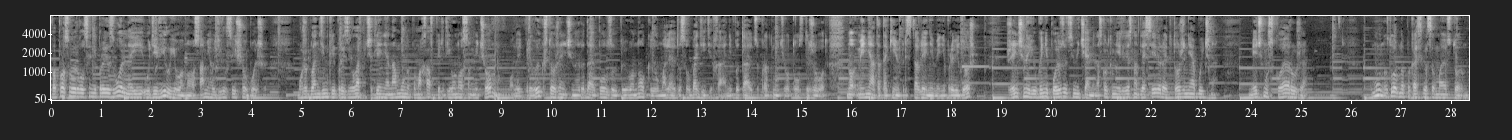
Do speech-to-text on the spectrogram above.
Вопрос вырвался непроизвольно и удивил его, но сам я удивился еще больше. Может, блондинка и произвела впечатление на Муна, помахав перед его носом мечом? Он ведь привык, что женщины, рыдая, ползают у его ног и умоляют освободить их, а они пытаются проткнуть его толстый живот. Но меня-то такими представлениями не проведешь. Женщины юга не пользуются мечами. Насколько мне известно, для севера это тоже необычно. Меч – мужское оружие. Мун злобно покосился в мою сторону.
